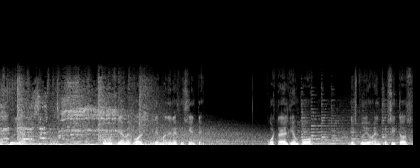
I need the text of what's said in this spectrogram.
estudiar. ¿Cómo estudiar mejor y de manera eficiente? Cortar el tiempo de estudio en trocitos.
